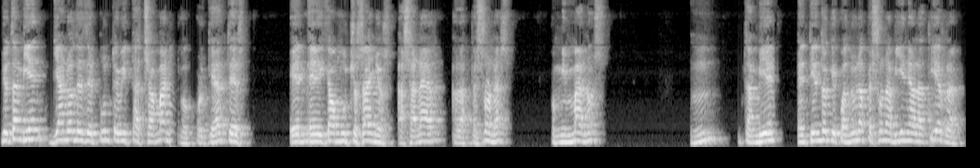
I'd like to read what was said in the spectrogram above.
Yo también, ya no desde el punto de vista chamánico, porque antes he dedicado muchos años a sanar a las personas con mis manos, también entiendo que cuando una persona viene a la tierra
